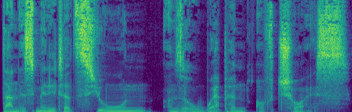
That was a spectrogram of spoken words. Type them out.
dann ist Meditation unsere Weapon of Choice.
